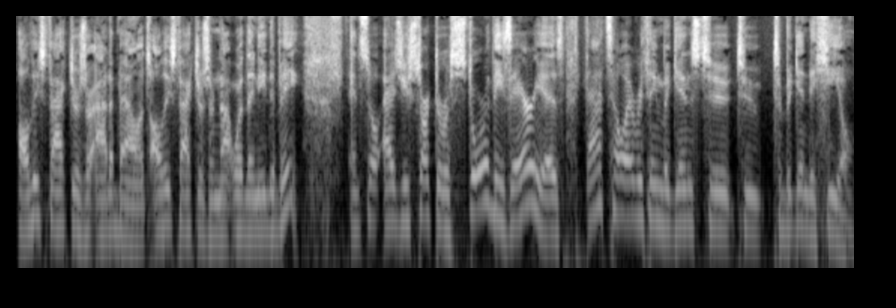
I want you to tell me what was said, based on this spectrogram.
All these factors are out of balance. All these factors are not where they need to be. And so as you start to restore these areas, that's how everything begins to to to begin to heal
